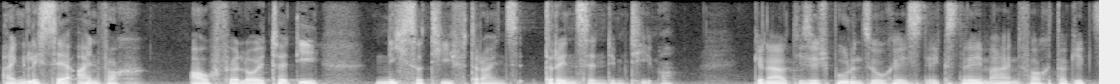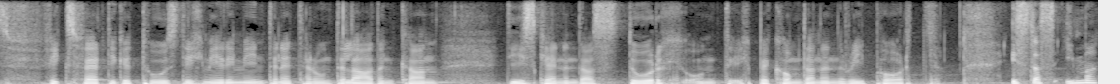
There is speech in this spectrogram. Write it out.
Eigentlich sehr einfach, auch für Leute, die nicht so tief drin sind im Thema. Genau, diese Spurensuche ist extrem einfach. Da gibt es fixfertige Tools, die ich mir im Internet herunterladen kann. Die scannen das durch und ich bekomme dann einen Report. Ist das immer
